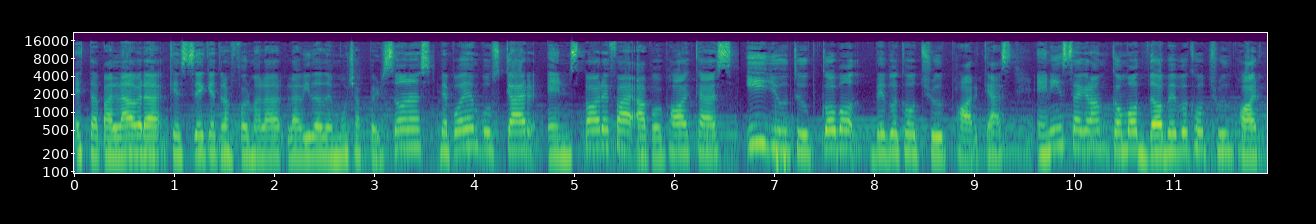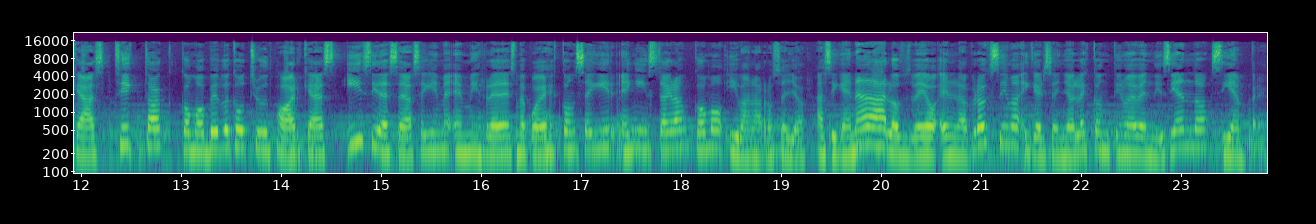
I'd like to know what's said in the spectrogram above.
esta palabra que sé que transformará la vida de muchas personas. Me pueden buscar en Spotify, Apple Podcasts y YouTube como Biblical Truth Podcast, en Instagram como The Biblical Truth Podcast, TikTok como Biblical Truth Podcast y si deseas seguirme en mis redes me puedes conseguir en Instagram como Ivana Rosselló. Así que nada, los veo en la próxima y que el Señor les continúe bendiciendo siempre.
